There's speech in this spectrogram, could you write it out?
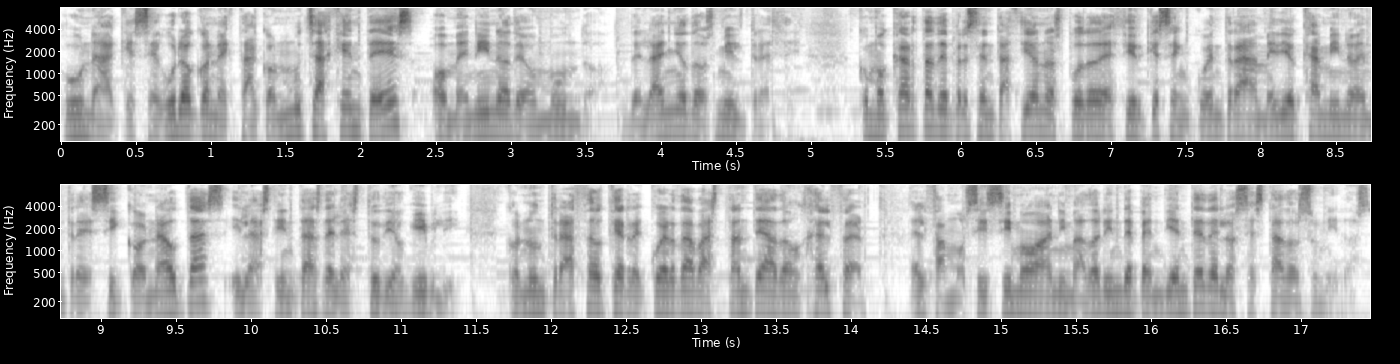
Una que seguro conecta con mucha gente es O Menino de O Mundo, del año 2013. Como carta de presentación os puedo decir que se encuentra a medio camino entre Psiconautas y las cintas del estudio Ghibli, con un trazo que recuerda bastante a Don Helfert, el famosísimo animador independiente de los Estados Unidos.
